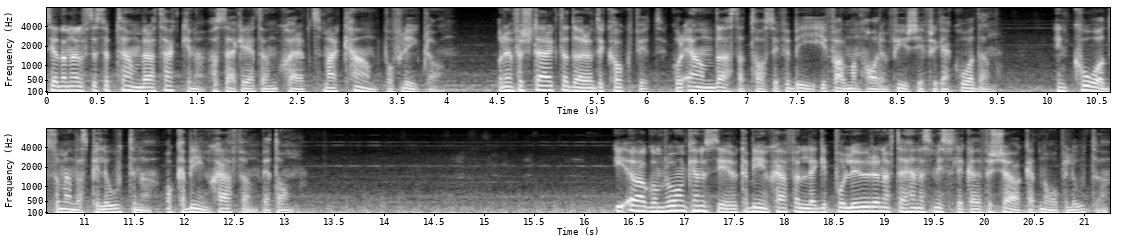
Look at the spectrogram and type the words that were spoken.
Sedan 11 september-attackerna har säkerheten skärpts markant på flygplan. Och den förstärkta dörren till cockpit går endast att ta sig förbi ifall man har den fyrsiffriga koden. En kod som endast piloterna och kabinchefen vet om. I ögonvrån kan du se hur kabinchefen lägger på luren efter hennes misslyckade försök att nå piloterna.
